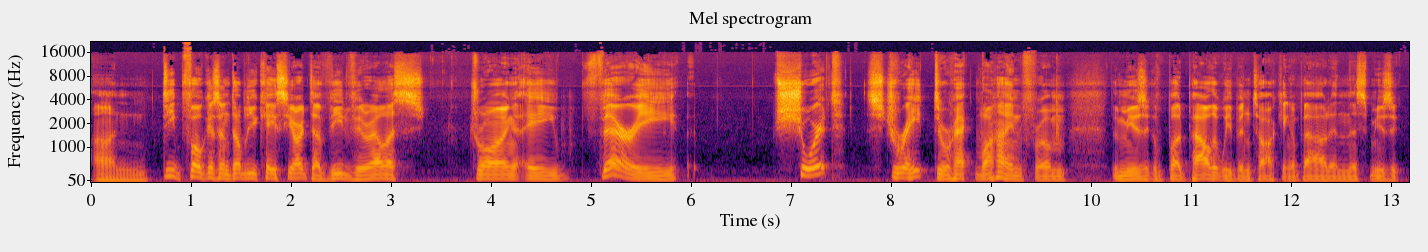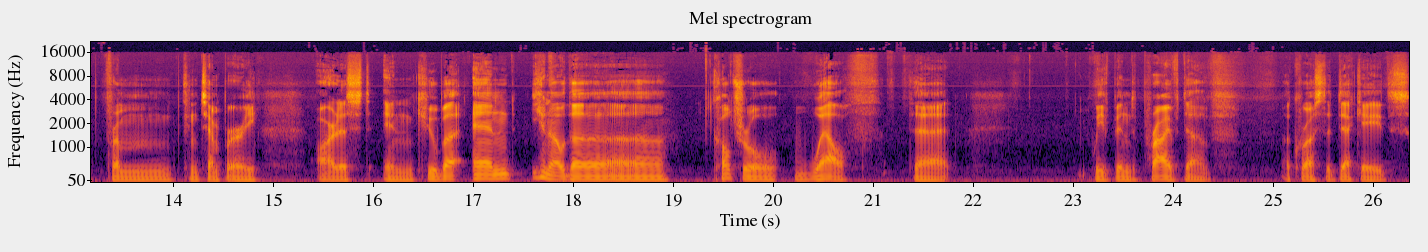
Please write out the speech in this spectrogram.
On Deep Focus on WKCR, David Virelles drawing a very short, straight, direct line from the music of Bud Powell that we've been talking about, and this music from contemporary artist in Cuba, and you know the cultural wealth that we've been deprived of across the decades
